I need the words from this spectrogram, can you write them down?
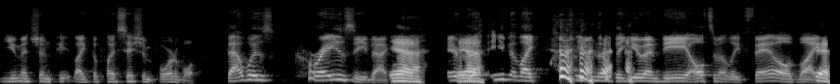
you mentioned, P- like the PlayStation Portable. That was crazy back then. yeah It yeah. really- even like even though the UMD ultimately failed, like Yeah.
